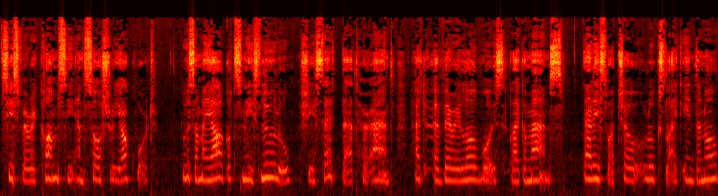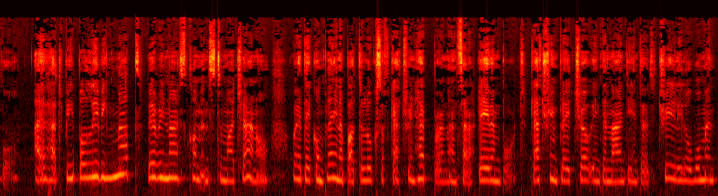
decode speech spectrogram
She is very clumsy and socially awkward. Louisa May Alcott's niece Lulu, she said that her aunt had a very low voice like a man's. That is what Jo looks like in the novel. I've had people leaving not very nice comments to my channel where they complain about the looks of Katharine Hepburn and Sarah Davenport. Katharine played Jo in the 1933 Little Woman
